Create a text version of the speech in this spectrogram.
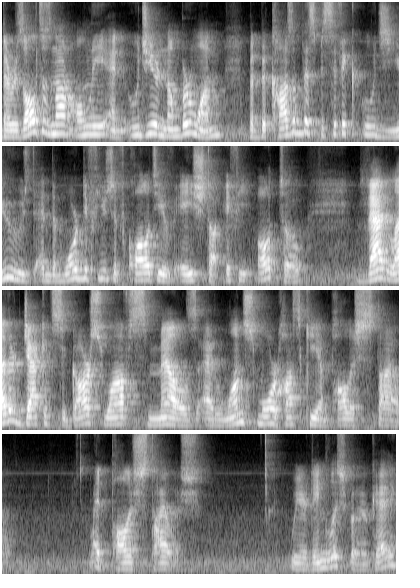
The result is not only an oudier number one, but because of the specific ouds used and the more diffusive quality of Ashta Ifi Otto, that leather jacket cigar suave smells at once more husky and polished style. And polished stylish. Weird English, but okay.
